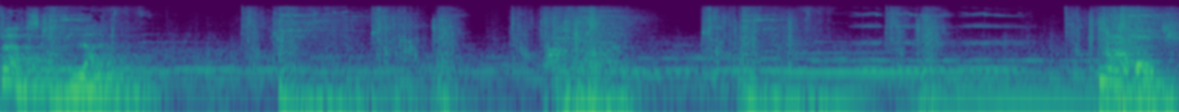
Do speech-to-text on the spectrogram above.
First blood. Yahoo!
